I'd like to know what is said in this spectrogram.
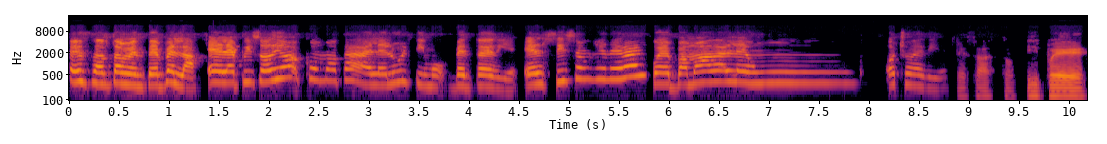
Exactamente, es verdad. El episodio como tal, el último, 20 de 10. El season general, pues vamos a darle un 8 de 10. Exacto. Y pues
